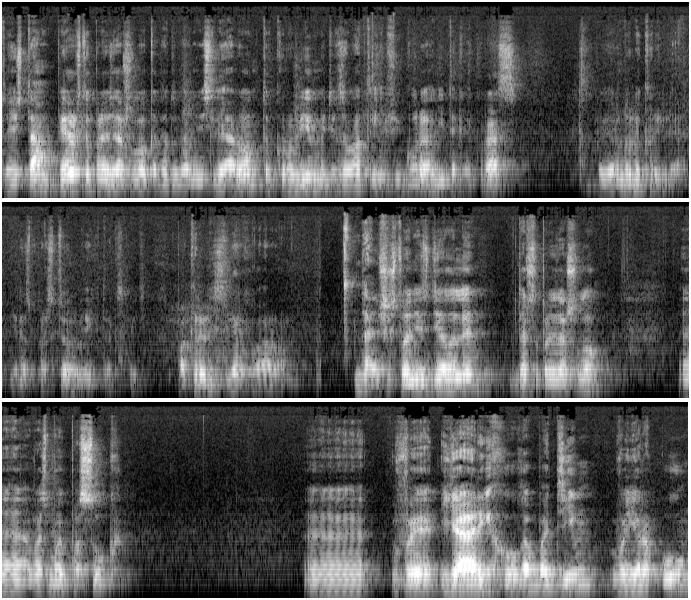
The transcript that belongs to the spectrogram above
То есть там первое, что произошло, когда туда внесли Арон, то крувим эти золотые фигуры, они так как раз повернули крылья и распростерли их, так сказать, покрыли сверху Арон. Дальше что они сделали? Дальше что произошло? Э, восьмой посук. Э, в Яриху Габадим, в Яру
